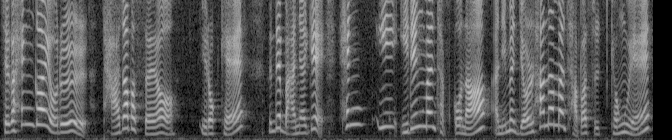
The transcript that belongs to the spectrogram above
제가 행과 열을 다 잡았어요. 이렇게. 근데 만약에 행 이 일행만 잡거나 아니면 열 하나만 잡았을 경우에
